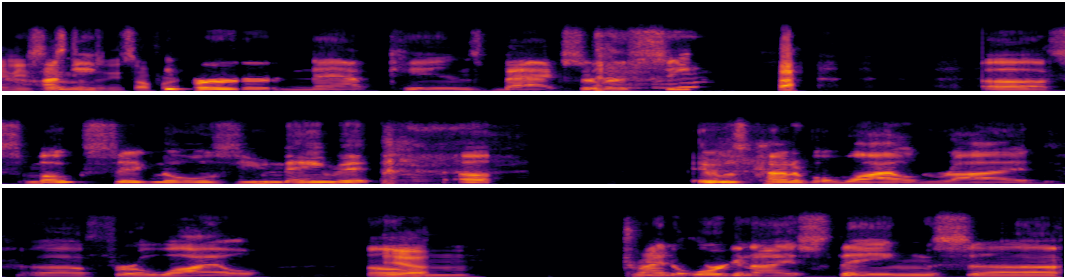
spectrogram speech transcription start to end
any systems, I mean, any software? Paper, napkins, backs of receipts, uh, smoke signals, you name it. Uh, it was kind of a wild ride uh, for a while. Um, yeah. Trying to organize things. Uh,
